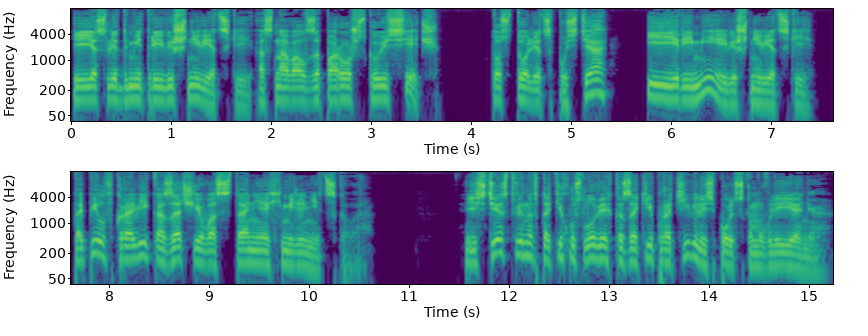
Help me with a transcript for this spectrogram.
И если Дмитрий Вишневецкий основал Запорожскую сечь, то сто лет спустя и Еремея Вишневецкий топил в крови казачье восстание Хмельницкого. Естественно, в таких условиях казаки противились польскому влиянию,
